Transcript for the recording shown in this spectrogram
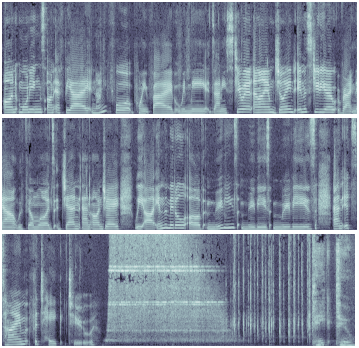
on mornings on FBI 94.5 with me, Danny Stewart, and I am joined in the studio right now with film lords Jen and Andre. We are in the middle of movies, movies, movies, and it's time for take two. Take two.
